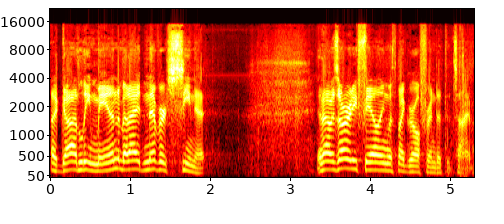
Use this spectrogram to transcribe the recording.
a godly man, but I had never seen it. And I was already failing with my girlfriend at the time.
